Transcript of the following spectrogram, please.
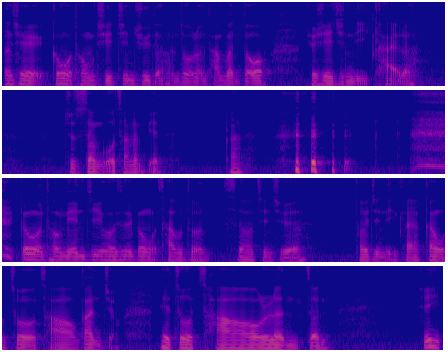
而且跟我同期进去的很多人，他们都有些已经离开了。就是在国在那边干，跟我同年纪或是跟我差不多时候进去的，都已经离开了。干我做超干久，而且做超认真。所以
